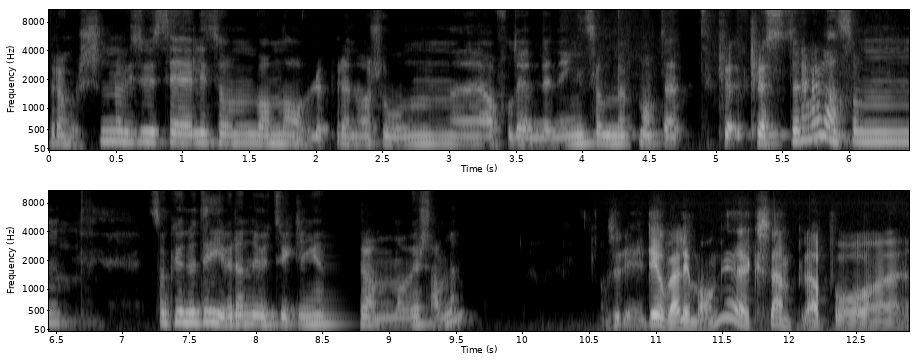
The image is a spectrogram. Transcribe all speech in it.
bransjen, og hvis vi ser liksom vann, avløp, renovasjon, avfall og gjenvinning som på en måte et cluster her, da, som, mm. som kunne drive denne utviklingen framover sammen? Altså det, er jo veldig mange eksempler på eh,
